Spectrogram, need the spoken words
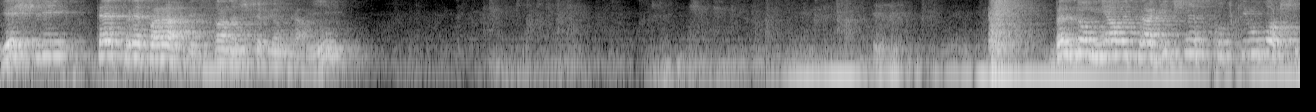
jeśli te preparaty zwane szczepionkami będą miały tragiczne skutki uboczne.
